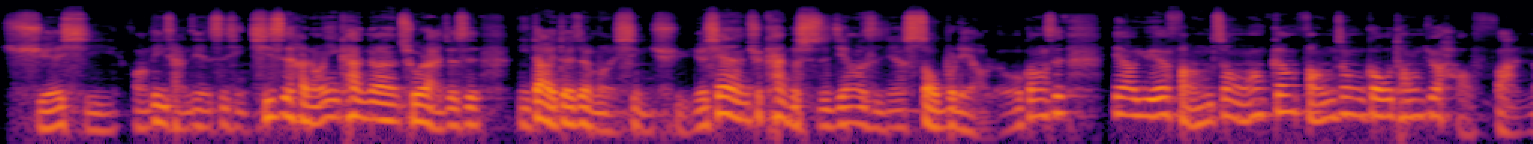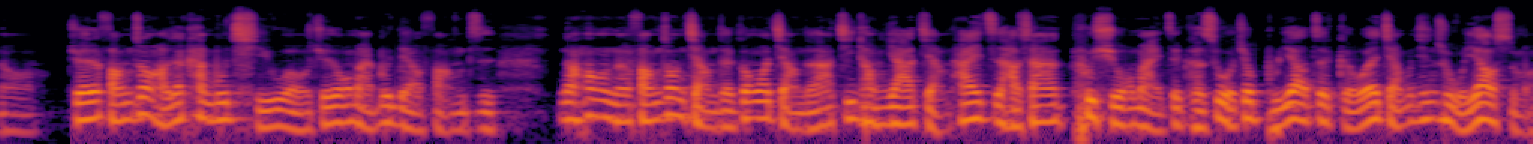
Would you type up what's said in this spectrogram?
学习房地产这件事情，其实很容易判断出来，就是你到底对这有没有兴趣。有些人去看个十间二十间受不了了，我光是要约房仲，跟房仲沟通就好烦哦，觉得房仲好像看不起我，我觉得我买不了房子。然后呢，房仲讲的跟我讲的，他鸡同鸭讲，他一直好像不许我买这，可是我就不要这个，我也讲不清楚我要什么。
